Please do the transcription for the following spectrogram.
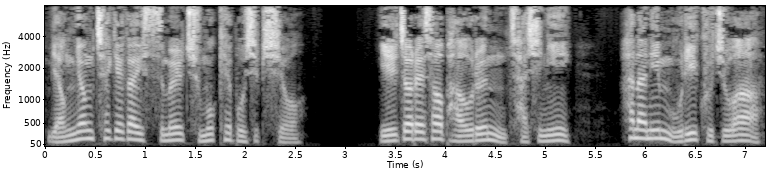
명령 체계가 있음을 주목해 보십시오. 1절에서 바울은 자신이 하나님 우리 구주와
